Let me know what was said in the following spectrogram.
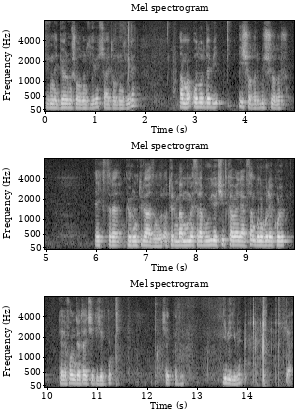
Sizin de görmüş olduğunuz gibi, şahit olduğunuz gibi. Ama olur da bir iş olur, bir şey olur. Ekstra görüntü lazım olur. Atıyorum ben bu mesela bu video çift kamera yapsam bunu buraya koyup telefonun detay çekecektim. Çekmedim. Gibi gibi. Yani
